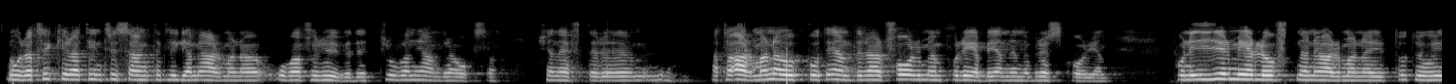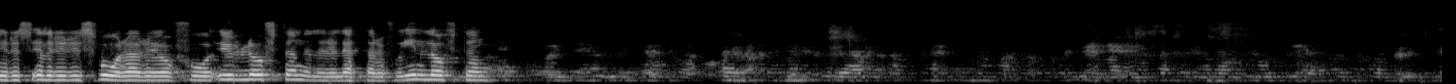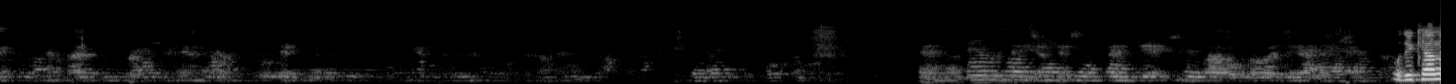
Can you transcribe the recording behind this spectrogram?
Några tycker att det är intressant att ligga med armarna ovanför huvudet. Prova ni andra också. Känn efter. Eh, att ha armarna uppåt ändrar formen på rebenen och bröstkorgen. Får ni i er mer luft när ni har armarna utåt är det, eller är det svårare att få ur luften eller är det lättare att få in luften? Och du kan,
